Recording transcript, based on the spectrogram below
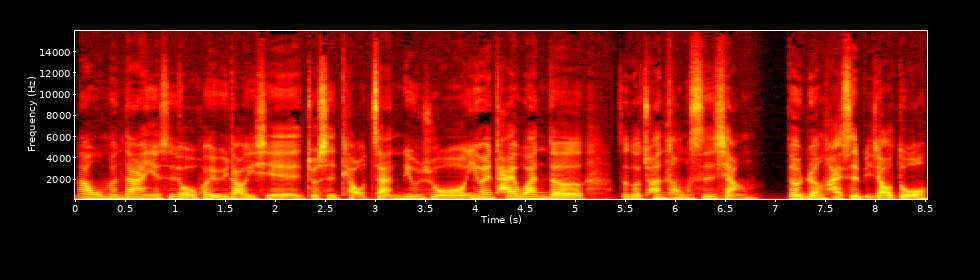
那我们当然也是有会遇到一些就是挑战，例如说，因为台湾的这个传统思想的人还是比较多，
